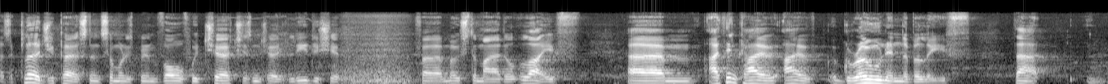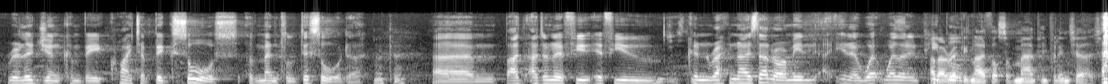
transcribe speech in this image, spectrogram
as a clergy person and someone who's been involved with churches and church leadership for most of my adult life, um, I think I, I've grown in the belief that religion can be quite a big source of mental disorder. Okay. Um, I, I don't know if you if you can recognise that, or I mean, you know, wh- whether in people. I recognised lots of mad people in church?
